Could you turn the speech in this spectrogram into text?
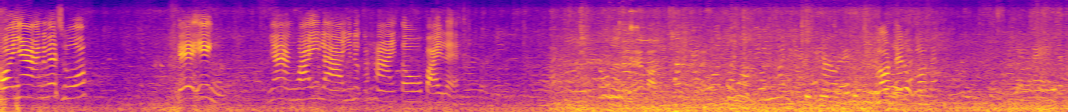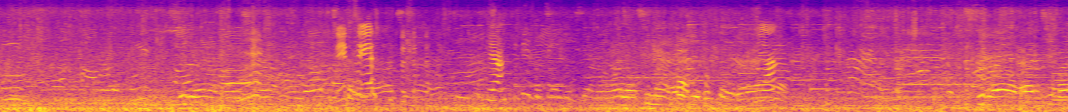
คอยย่างนะแม่ชูเกอิงย่างไว้ลายยันกก็หายโตไปแหละรถได้ลูกรถได้ซินซินยังยัง Sì, ma, eh, sì, ma,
